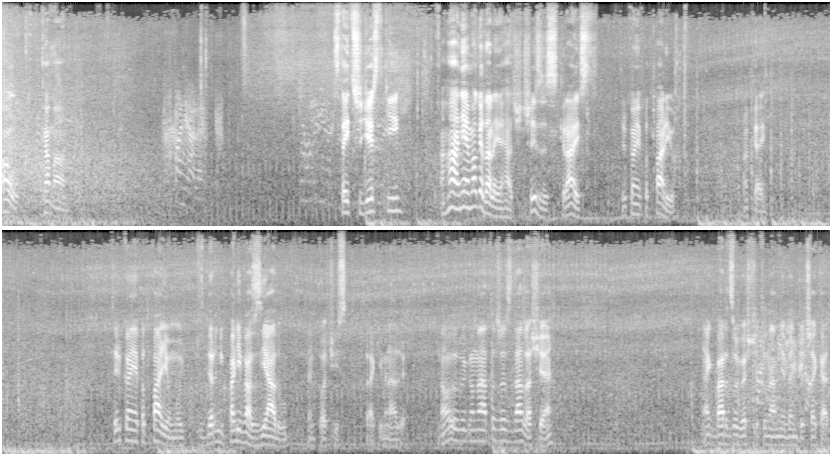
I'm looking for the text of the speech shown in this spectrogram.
Oh, come on. Z tej 30. Aha, nie, mogę dalej jechać. Jesus Christ. Tylko mnie podpalił. Okej. Tylko mnie podpalił. Mój zbiornik paliwa zjadł ten pocisk. W takim razie. No, wygląda na to, że zdarza się. Jak bardzo gościu tu na mnie będzie czekać.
